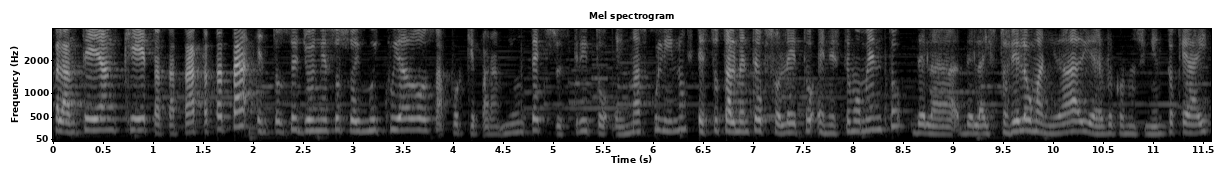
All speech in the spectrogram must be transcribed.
plantean que ta, ta, ta, ta, ta, ta. Entonces yo en eso soy muy cuidadosa porque para mí un texto escrito en masculino es totalmente obsoleto en este momento de la, de la historia de la humanidad y del reconocimiento que hay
